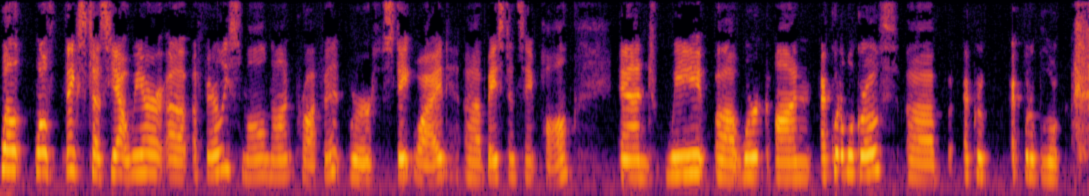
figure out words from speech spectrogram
Well, well, thanks, Tess. Yeah, we are uh, a fairly small nonprofit. We're statewide, uh, based in St. Paul, and we uh, work on equitable growth, uh, equi- equitable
